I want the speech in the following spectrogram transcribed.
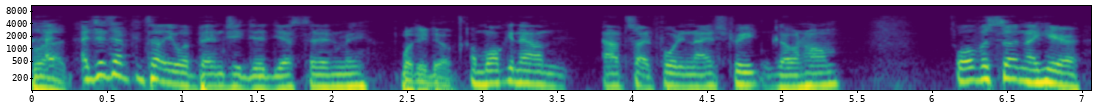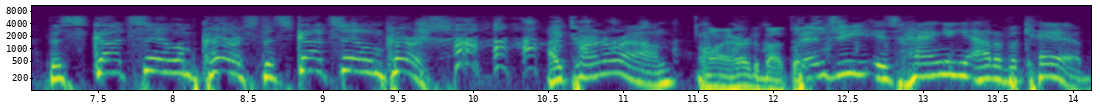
What? I, I just have to tell you what Benji did yesterday to me. What did he do? I'm walking down outside 49th Street going home. All of a sudden I hear, the Scott Salem curse, the Scott Salem curse. I turn around. Oh, I heard about this. Benji is hanging out of a cab,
